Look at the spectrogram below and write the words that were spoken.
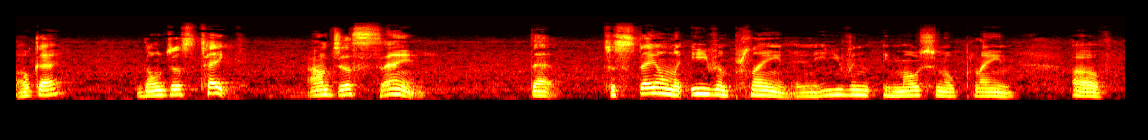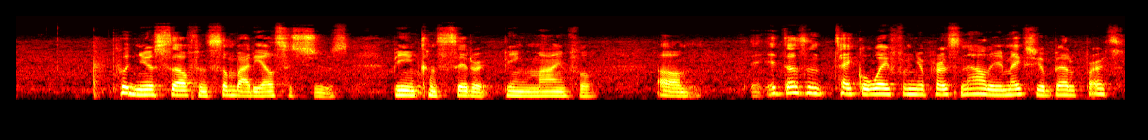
okay? Don't just take. I'm just saying that to stay on an even plane, an even emotional plane of putting yourself in somebody else's shoes, being considerate, being mindful, um, it doesn't take away from your personality. It makes you a better person.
